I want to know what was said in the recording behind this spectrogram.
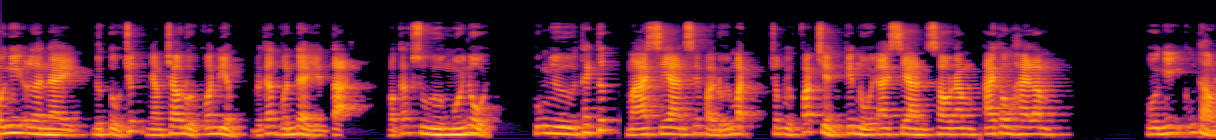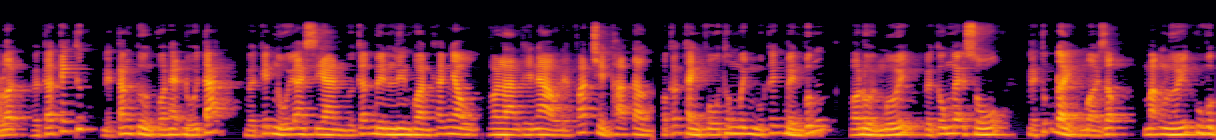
Hội nghị lần này được tổ chức nhằm trao đổi quan điểm về các vấn đề hiện tại và các xu hướng mới nổi, cũng như thách thức mà ASEAN sẽ phải đối mặt trong việc phát triển kết nối ASEAN sau năm 2025. Hội nghị cũng thảo luận về các cách thức để tăng cường quan hệ đối tác về kết nối ASEAN với các bên liên quan khác nhau và làm thế nào để phát triển hạ tầng và các thành phố thông minh một cách bền vững và đổi mới về công nghệ số để thúc đẩy mở rộng mạng lưới khu vực,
